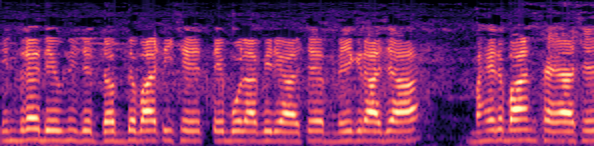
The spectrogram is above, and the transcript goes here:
ઇન્દ્રદેવની જે ધબધબાટી છે તે બોલાવી રહ્યા છે. મેઘરાજા મહેરબાન થયા છે.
